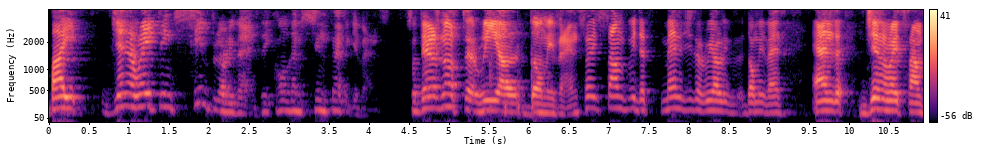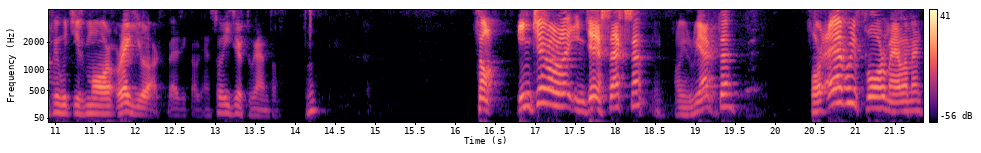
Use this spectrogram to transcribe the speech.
by generating simpler events. They call them synthetic events. So they're not uh, real DOM events. So it's something that manages the real DOM events and generates something which is more regular, basically, and so easier to handle. Hmm? So in general, in JSX or in React, for every form element,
